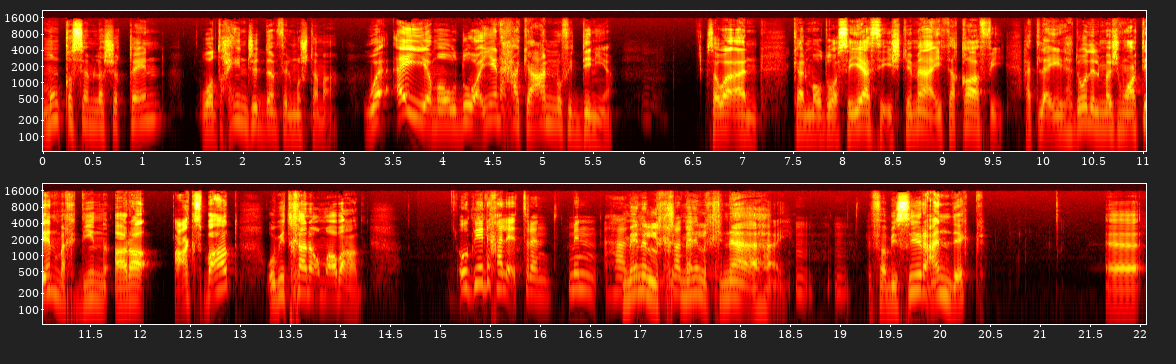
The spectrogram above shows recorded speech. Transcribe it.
منقسم لشقين واضحين جدا في المجتمع وأي موضوع ينحكى عنه في الدنيا. سواء كان موضوع سياسي اجتماعي ثقافي. هتلاقي هدول المجموعتين ماخدين آراء عكس بعض وبيتخانقوا مع بعض. وبينخلق ترند من هذا من الخ... من الخناقة هاي. فبيصير عندك آه...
